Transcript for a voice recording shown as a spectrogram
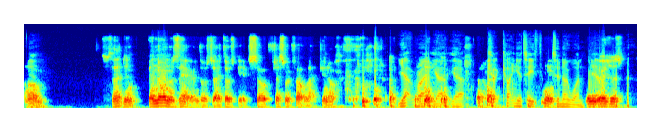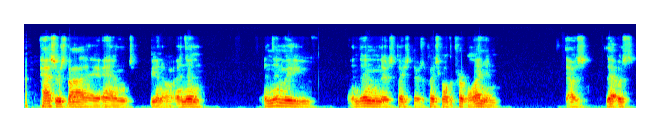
Um, so that didn't, and no one was there at those at those gigs. So that's what it felt like, you know. Yeah. Right. Yeah. Yeah. Cut, cutting your teeth to no one. It Yeah. was just passersby, and you know, and then, and then we, and then there's a place. There's a place called the Purple Onion. That was that was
